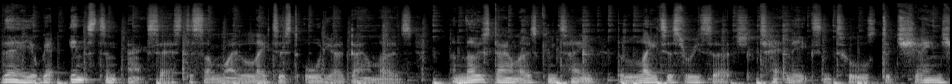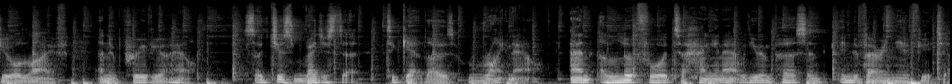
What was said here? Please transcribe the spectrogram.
There you'll get instant access to some of my latest audio downloads. And those downloads contain the latest research, techniques, and tools to change your life and improve your health. So just register to get those right now. And I look forward to hanging out with you in person in the very near future.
